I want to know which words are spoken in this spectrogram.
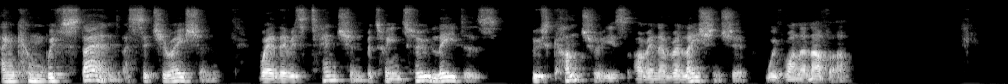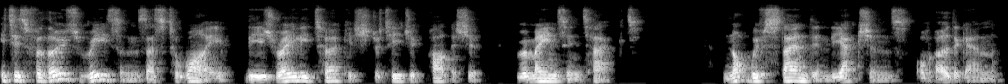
and can withstand a situation where there is tension between two leaders whose countries are in a relationship with one another. It is for those reasons as to why the Israeli Turkish strategic partnership remains intact, notwithstanding the actions of Erdogan.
